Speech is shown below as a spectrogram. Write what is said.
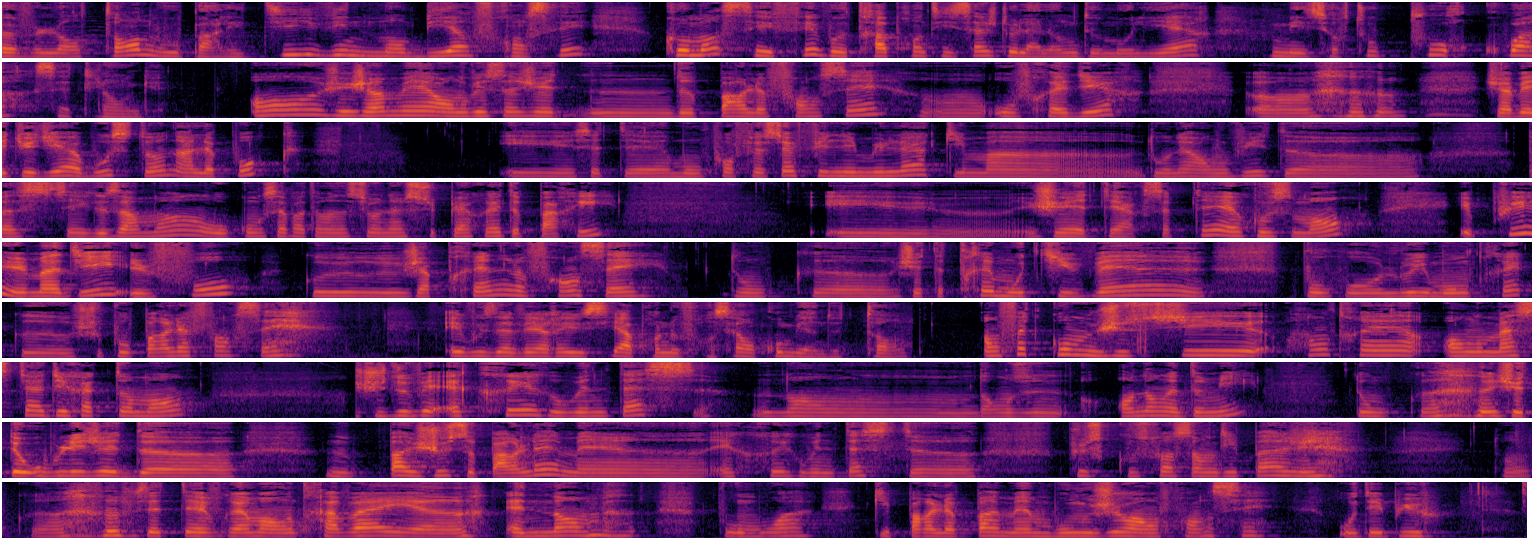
Peuvent l'entendre, vous parlez divinement bien français. Comment s'est fait votre apprentissage de la langue de Molière, mais surtout pourquoi cette langue? Oh, j'ai jamais envisagé de parler français, euh, ou vrai dire. Euh, j'avais étudié à Boston à l'époque. Et c'était mon professeur Philippe Muller qui m'a donné envie de passer l'examen au Conservatoire national supérieur de Paris. Et euh, j'ai été acceptée, heureusement. Et puis, elle m'a dit, il faut que j'apprenne le français. Donc, euh, j'étais très motivée pour lui montrer que je peux parler français. Et vous avez réussi à apprendre le français en combien de temps? En fait, comme je suis rentrée en master directement, je devais écrire Wintess dans, dans une, un an et demi. Donc, j'étais obligée de pas juste parler, mais euh, écrire une test de plus que 70 pages. Donc, euh, c'était vraiment un travail euh, énorme pour moi qui parle pas même bonjour en français au début.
